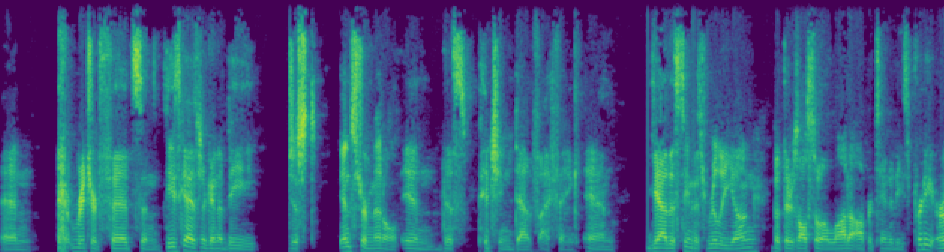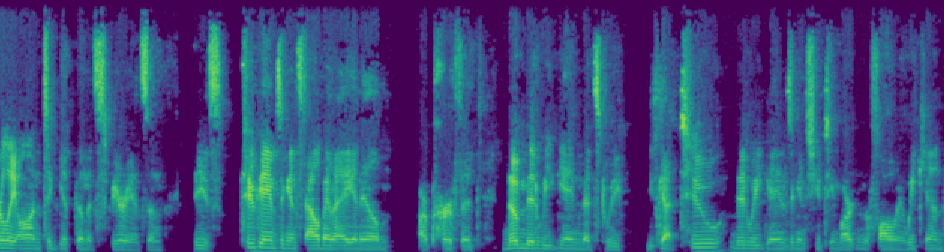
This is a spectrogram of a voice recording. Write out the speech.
and Richard Fitts and these guys are going to be just instrumental in this pitching depth. I think and yeah, this team is really young, but there's also a lot of opportunities pretty early on to get them experience. And these two games against Alabama A&M are perfect. No midweek game next week. You've got two midweek games against UT Martin the following weekend,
